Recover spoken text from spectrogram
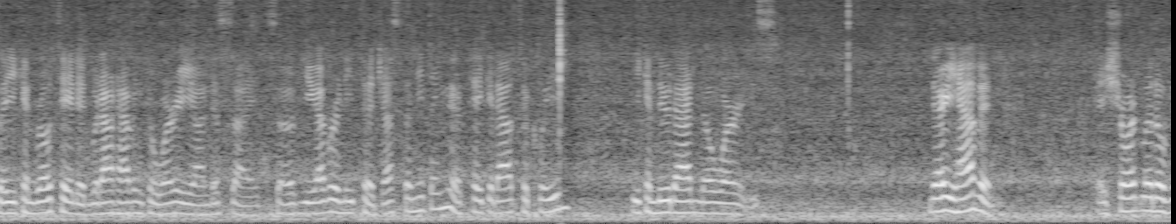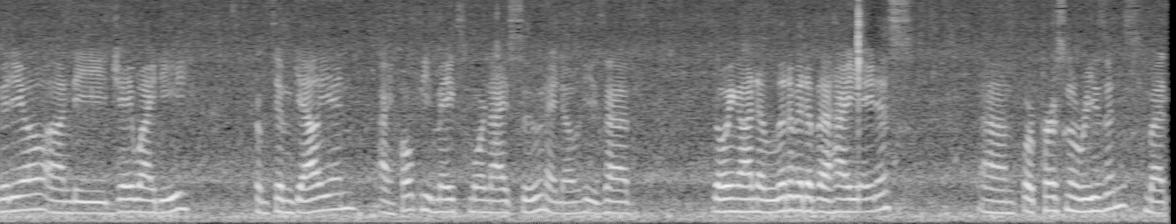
so you can rotate it without having to worry on this side. So if you ever need to adjust anything or take it out to clean, you can do that, no worries. There you have it. A short little video on the JYD from Tim Galyean. I hope he makes more knives soon. I know he's have going on a little bit of a hiatus um, for personal reasons, but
